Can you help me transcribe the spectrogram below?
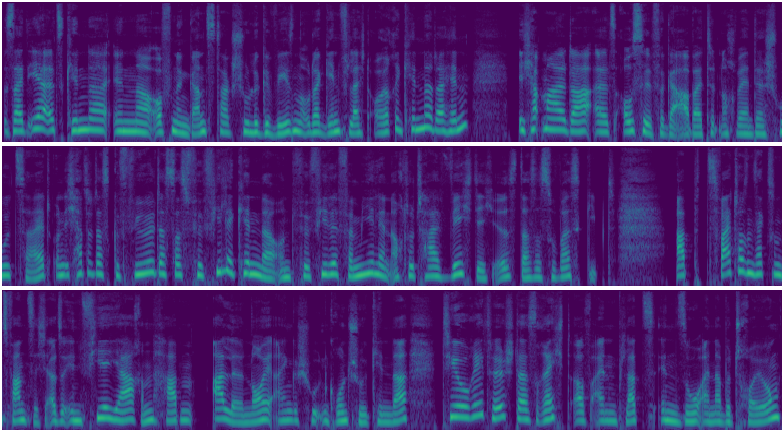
Seid ihr als Kinder in einer offenen Ganztagsschule gewesen oder gehen vielleicht eure Kinder dahin? Ich habe mal da als Aushilfe gearbeitet, noch während der Schulzeit, und ich hatte das Gefühl, dass das für viele Kinder und für viele Familien auch total wichtig ist, dass es sowas gibt. Ab 2026, also in vier Jahren, haben alle neu eingeschulten Grundschulkinder theoretisch das Recht auf einen Platz in so einer Betreuung.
